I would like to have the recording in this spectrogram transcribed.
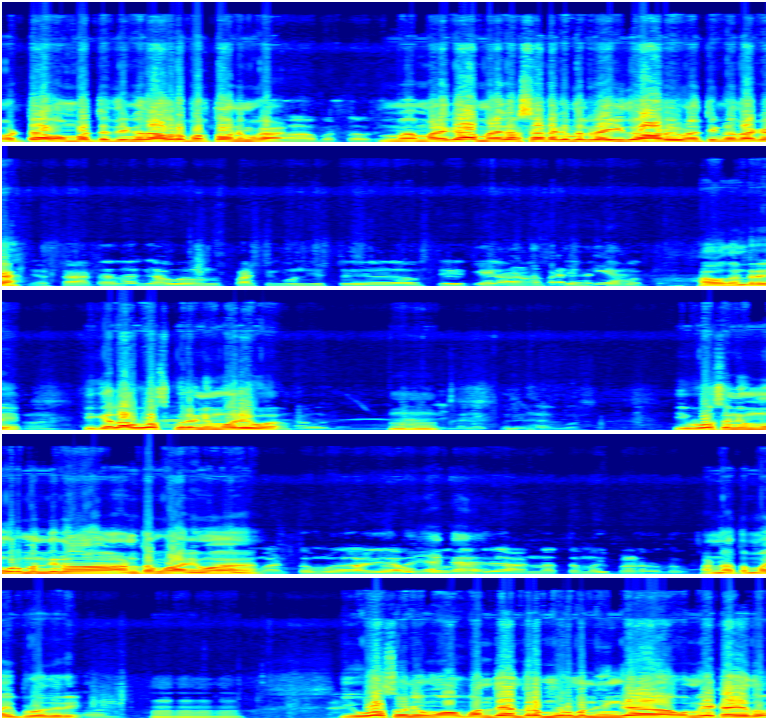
ಒಟ್ಟ ಒಂಬತ್ತು ತಿಂಗಳ ಆದ್ರೂ ಬರ್ತಾವ ನಿಮ್ಗೆ? ಹಾ ಬರ್ತಾವ್ರಿ. ಮ- ಮಳೆಗಾಲ ಮಳೆಗಾಲ ಸ್ಟಾರ್ಟ್ ಆಗತ್ತಲ್ರಿ ಐದು ಆರು ಏಳು ತಿಂಗಳದಾಗ? ಸ್ಟಾರ್ಟ್ ಆದಾಗ ಯಾವ ಫಸ್ಟಿಗೆ ಒಂದಿಷ್ಟು ಔಷಧಿ ಐತಿ ಆ ಔಷಧಿ ಹಾಕ್ಕೋಬೇಕು ಹೌದನ್ರಿ? ಈಗೆಲ್ಲ ಓಸ್ಕೂರಿ ಕುರಿ ಹ್ಮ್ ಇವು ಹೌದು ಹ್ಞೂ ಮನೆ ಈ ಓಸು ನೀವು ಮೂರು ಮಂದಿನ ಅಣ್ಣ ತಮ್ಮಗಳ ನೀವು? ಮಂಟಮುಳ ಅಳಿಯ ಒಬ್ಬ ಅಣ್ಣ ತಮ್ಮ ಇಬ್ಬರು ಅದಾವ ಅಣ್ಣ ತಮ್ಮ ಇಬ್ರು ಅದಿರಿ. ಹ್ಮ್. ಹ್ಮ್ ಹ್ಞೂ ಹ್ಞೂ ಈ ಓಸು ನೀವು ಒಂದೇ ಅಂದ್ರೆ ಮೂರು ಮಂದಿ ಹಿಂಗೆ ಒಮ್ಮೆ ಕಾಯೋದು?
